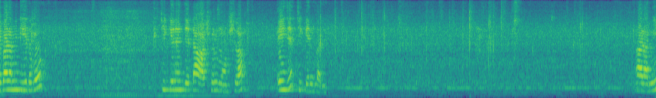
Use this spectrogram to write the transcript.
এবার আমি দিয়ে দেবো চিকেনের যেটা আসল মশলা, এই যে চিকেন কারি আর আমি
